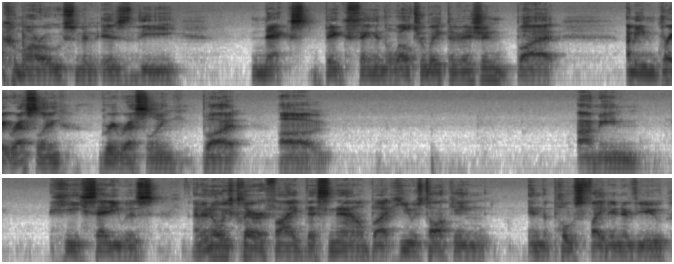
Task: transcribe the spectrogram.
Kamaru Usman is the next big thing in the welterweight division. But I mean, great wrestling, great wrestling. But uh, I mean, he said he was, and I know he's clarified this now, but he was talking in the post fight interview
